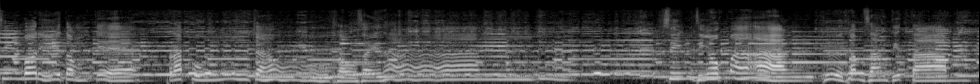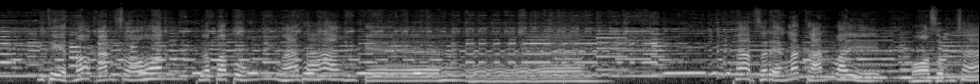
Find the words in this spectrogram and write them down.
สิ่งบ่ดีต้องแก้ปรับปรุงเจ้าเข้าใส่ทาง สิ่งที่ยกมาอ่างคือคำสั่งติดตามนิเทศเนาะการสอนเพื่อปรับปรุงหาทางแก้ภาพแสดงหลักฐานไว้เหมาะสมใช้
